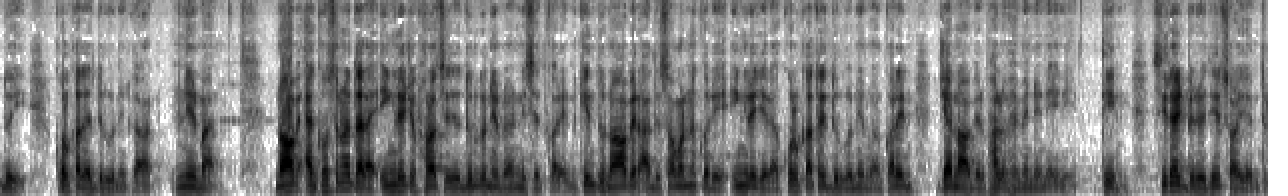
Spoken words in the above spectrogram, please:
দুই কলকাতায় দুর্গ নির্মাণ। নবাব এক ঘোষণা দ্বারা ইংরেজ ও ফরাসিদের দুর্গ নির্মাণ নিষেধ করেন, কিন্তু নবাবের আদেশ অমান্য করে ইংরেজেরা কলকাতায় দুর্গ নির্মাণ করেন, যা নবাবের ভালোভাবে মেনে নেয়নি। তিন, সিরাজ বিরোধী ষড়যন্ত্র।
